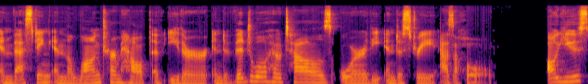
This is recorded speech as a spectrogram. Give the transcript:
investing in the long term health of either individual hotels or the industry as a whole. I'll use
